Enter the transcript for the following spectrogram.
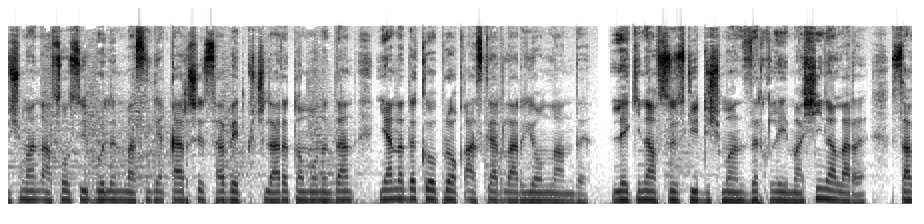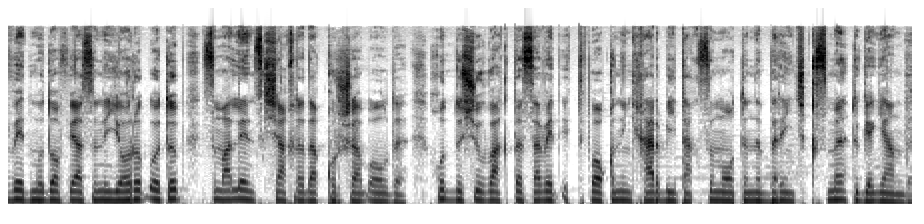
Dushman asosiy bo'linmasiga qarshi sovet kuchlari tomonidan yanada ko'proq askarlar yo'llandi lekin afsuski dushman zirhli mashinalari sovet mudofaasini yorib o'tib smolensk shahrida qurshab oldi. Xuddi shu vaqtda sovet ittifoqining harbiy taqsimotini birinchi qismi tugagandi.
